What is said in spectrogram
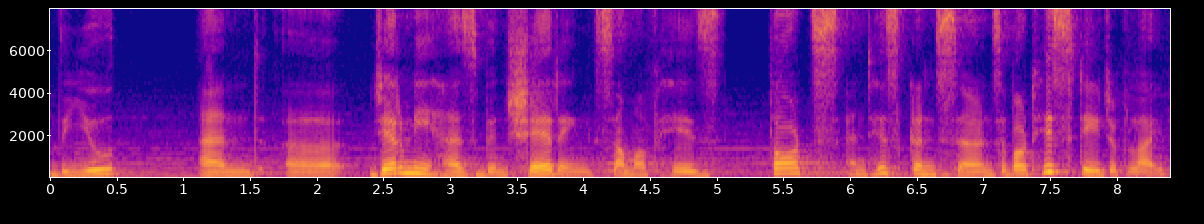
the youth, and uh, Jeremy has been sharing some of his thoughts and his concerns about his stage of life.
